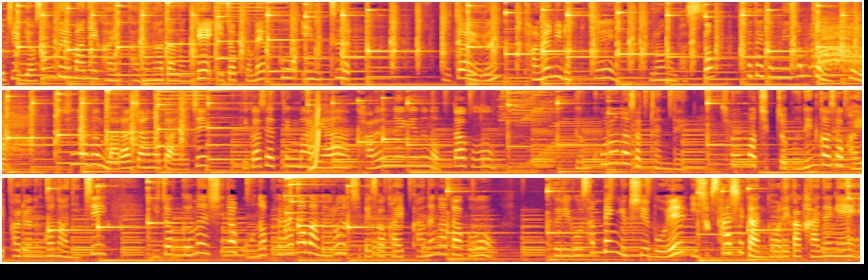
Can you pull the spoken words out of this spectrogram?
오직 여성들만이 가입 가능하다는 게 이 적금의 포인트. 이자율은 당연히 높지. 들어는 봤어? 최대금리 3.5%. 신협은 말하지 않아도 알지? 비과세 혜택 말이야. 다른 얘기는 없다고. 지금 코로나 사태인데 설마 직접 은행 가서 가입하려는 건 아니지? 이 적금은 신협 온어플 하나만으로 집에서 가입 가능하다고. 그리고 365일 24시간 거래가 가능해.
